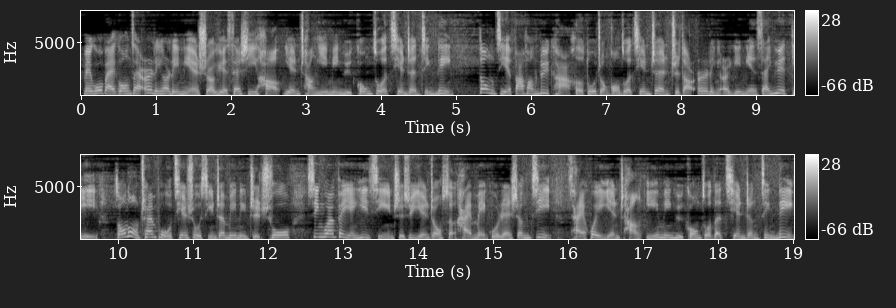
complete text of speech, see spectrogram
美国白宫在二零二零年十二月三十一号延长移民与工作签证禁令，冻结发放绿卡和多种工作签证，直到二零二一年三月底。总统川普签署行政命令，指出新冠肺炎疫情持续严重损害美国人生计，才会延长移民与工作的签证禁令，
